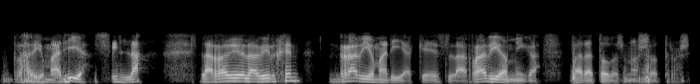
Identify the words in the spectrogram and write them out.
Radio María, sin la, la radio de la Virgen, Radio María, que es la radio amiga para todos nosotros.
